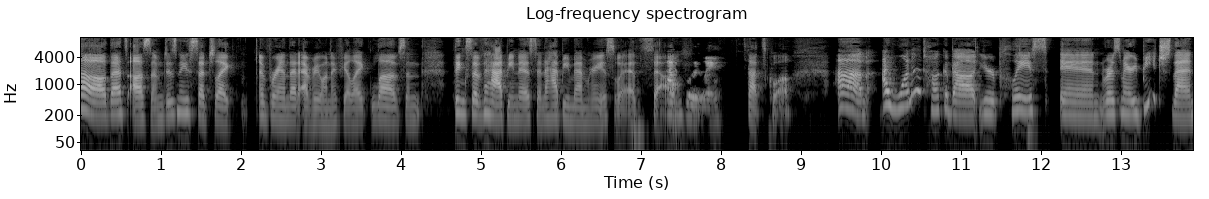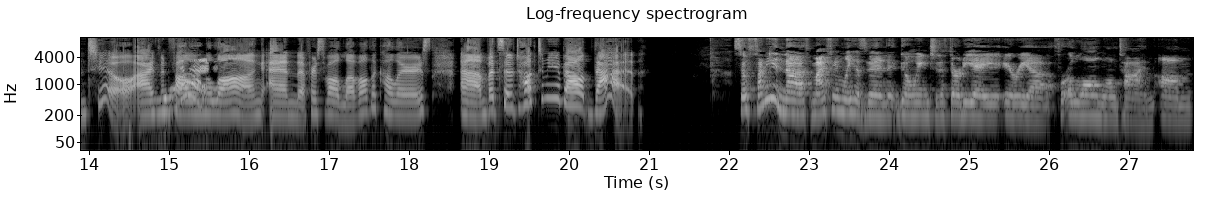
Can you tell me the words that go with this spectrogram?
Oh, that's awesome. Disney's such like a brand that everyone I feel like loves and thinks of happiness and happy memories with. So Absolutely. That's cool. Um, I want to talk about your place in Rosemary Beach then too. I've been yes. following along and first of all, love all the colors. Um, but so talk to me about that. So funny enough, my family has been going to the 30A area for a long, long time. Um,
